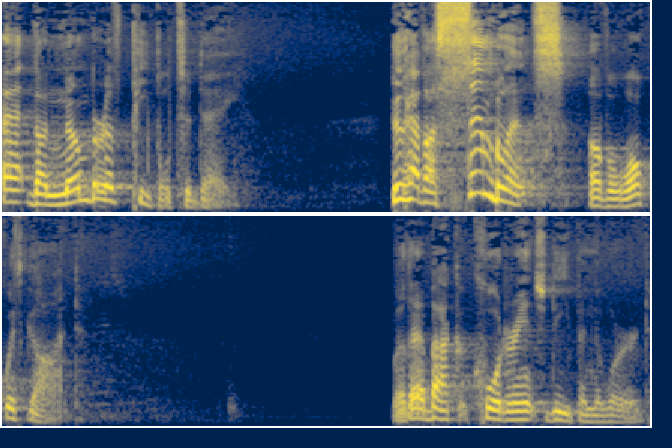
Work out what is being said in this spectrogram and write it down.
at the number of people today who have a semblance of a walk with God. Well, they're about a quarter inch deep in the Word.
